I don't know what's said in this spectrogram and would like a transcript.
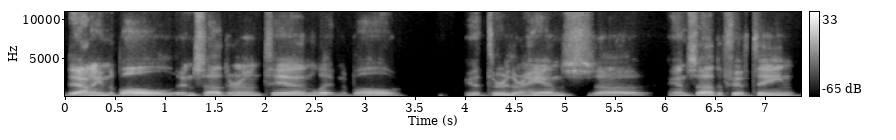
downing the ball inside their own ten, letting the ball get through their hands uh, inside the fifteen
